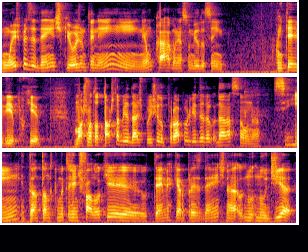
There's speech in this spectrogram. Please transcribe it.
um ex-presidente que hoje não tem nem nenhum cargo né, assumido assim, intervir, porque mostra uma total estabilidade política do próprio líder da, da nação, né? Sim, tanto, tanto, que muita gente falou que o Temer, que era o presidente, né, no, no dia,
